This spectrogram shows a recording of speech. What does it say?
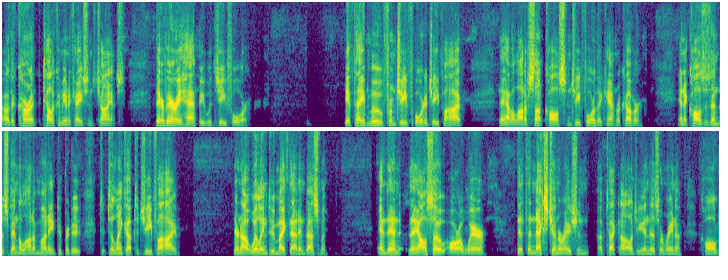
are the current telecommunications giants. They're very happy with G4. If they move from G4 to G5, they have a lot of sunk costs in G4 they can't recover. And it causes them to spend a lot of money to produce, to, to link up to G5. They're not willing to make that investment. And then they also are aware that the next generation of technology in this arena called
